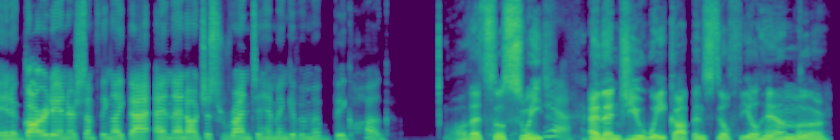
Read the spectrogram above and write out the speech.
in a garden or something like that, and then I'll just run to him and give him a big hug. Oh, that's so sweet. Yeah. And then do you wake up and still feel him, or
